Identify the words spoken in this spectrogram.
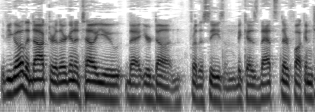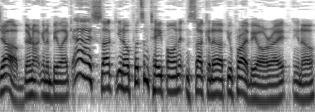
if you go to the doctor, they're going to tell you that you're done for the season because that's their fucking job. They're not going to be like, ah, I suck. You know, put some tape on it and suck it up. You'll probably be all right. You know,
